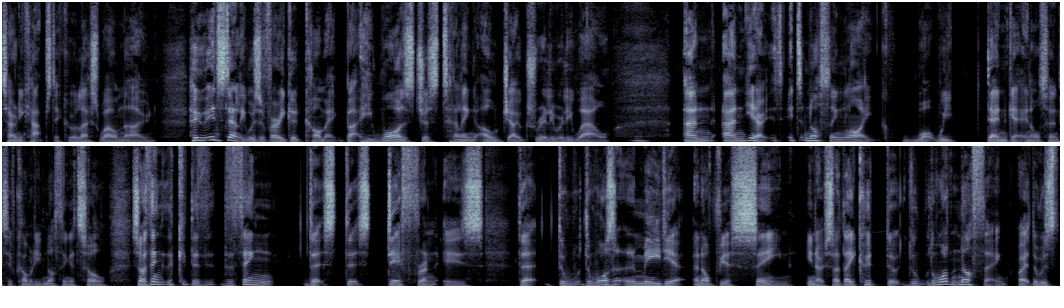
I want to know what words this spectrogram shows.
Tony Capstick, who are less well known. Who incidentally was a very good comic, but he was just telling old jokes really really well. Mm. And and you know, it's, it's nothing like what we then get in alternative comedy, nothing at all. So I think the the, the thing that's that's different is that there, there wasn't an immediate and obvious scene, you know. So they could there, there wasn't nothing, right? There was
